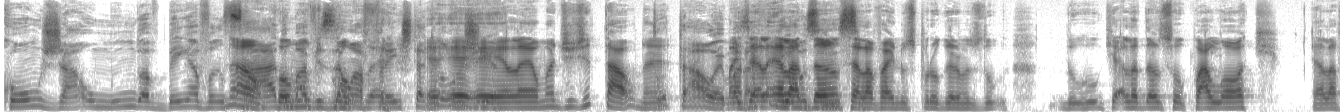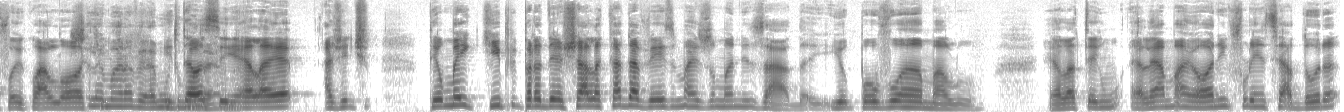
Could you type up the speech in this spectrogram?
com já o um mundo bem avançado, Não, uma visão à frente é, tecnologia. É, é, ela é uma digital, né? Total, é Mas ela, ela dança, isso. ela vai nos programas do, do que ela dançou com a Loki, ela foi com a Loki. Ela é maravilhosa, é muito Então moderna. assim, ela é a gente tem uma equipe para deixá-la cada vez mais humanizada e o povo ama a Lu. Ela tem ela é a maior influenciadora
